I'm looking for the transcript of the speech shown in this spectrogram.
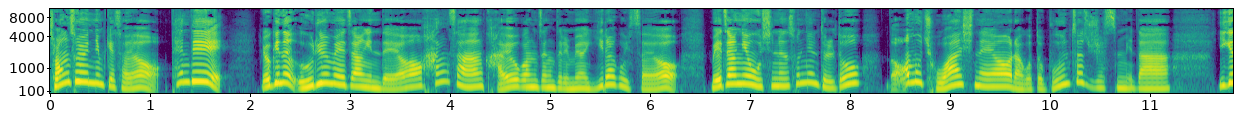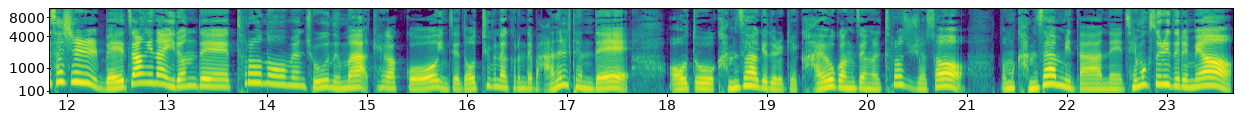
정소윤님께서요, 텐디, 여기는 의류 매장인데요. 항상 가요광장 들으며 일하고 있어요. 매장에 오시는 손님들도 너무 좋아하시네요. 라고 또 문자 주셨습니다. 이게 사실 매장이나 이런 데 틀어놓으면 좋은 음악 해갖고 이제 너튜브나 그런 데 많을 텐데, 어, 또 감사하게도 이렇게 가요광장을 틀어주셔서 너무 감사합니다. 네. 제 목소리 들으며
